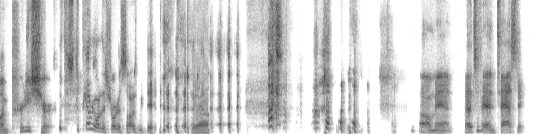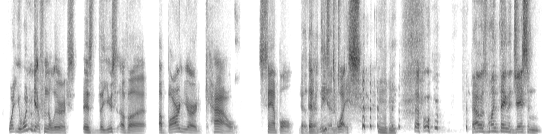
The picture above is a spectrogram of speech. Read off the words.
So I'm pretty sure. It's gotta be one of the shortest songs we did. Yeah. Oh man, that's fantastic. what you wouldn't get from the lyrics is the use of a a barnyard cow sample Yeah, at at least end. twice. Mhm. so That was one thing that Jason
